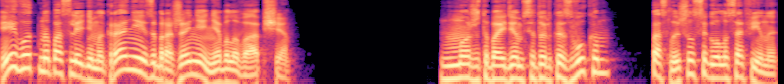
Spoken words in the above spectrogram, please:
и вот на последнем экране изображения не было вообще. «Может, обойдемся только звуком?» — послышался голос Афины.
